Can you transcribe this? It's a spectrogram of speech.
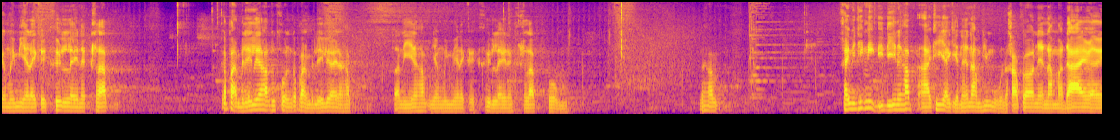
ยังไม่มีอะไรเกิดขึ้นเลยนะครับ ก็ปั่นไปเรื่อยๆครับทุกคนก็ปั่นไปเรื่อยๆนะครับ ตอนนี้นะครับยังไม่มีอะไรเกิดขึ้นเลยนะครับ ผมนะครับ ใครมีเทคนิคดีๆนะครับอ่าที่อยากจะแนะนำพี่หมูนะครับ ก็แนะนำมาได้เลย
